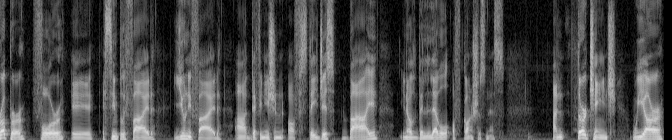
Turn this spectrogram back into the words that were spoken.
proper for a, a simplified, unified uh, definition of stages by you know the level of consciousness. And third change, we are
